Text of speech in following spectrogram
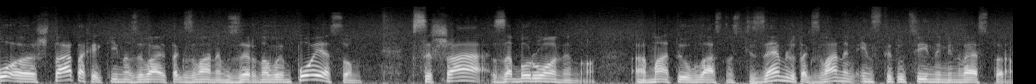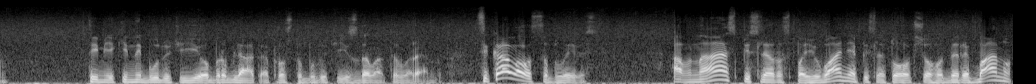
е, штатах, які називають так званим зерновим поясом, в США заборонено е, мати у власності землю так званим інституційним інвесторам, тим, які не будуть її обробляти, а просто будуть її здавати в оренду. Цікава особливість. А в нас після розпаювання, після того всього деребану,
